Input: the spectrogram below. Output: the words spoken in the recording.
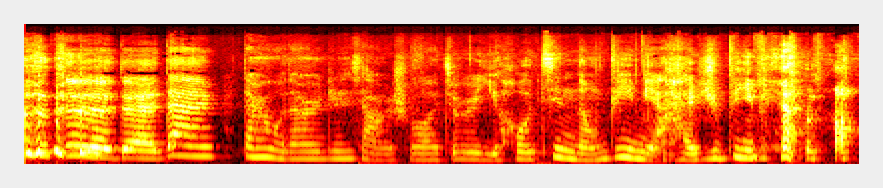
了。对对对，但但是我当时真想说，就是以后尽能避免还是避免吧。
